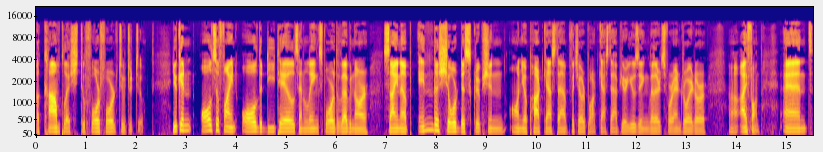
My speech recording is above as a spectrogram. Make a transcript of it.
accomplish to 44222. You can also find all the details and links for the webinar sign up in the short description on your podcast app, whichever podcast app you're using, whether it's for Android or uh, iPhone. And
